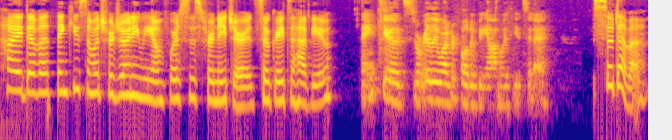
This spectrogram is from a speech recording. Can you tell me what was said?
Hi, Deva. Thank you so much for joining me on Forces for Nature. It's so great to have you. Thank you. It's really wonderful to be on with you today. So, Deva,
